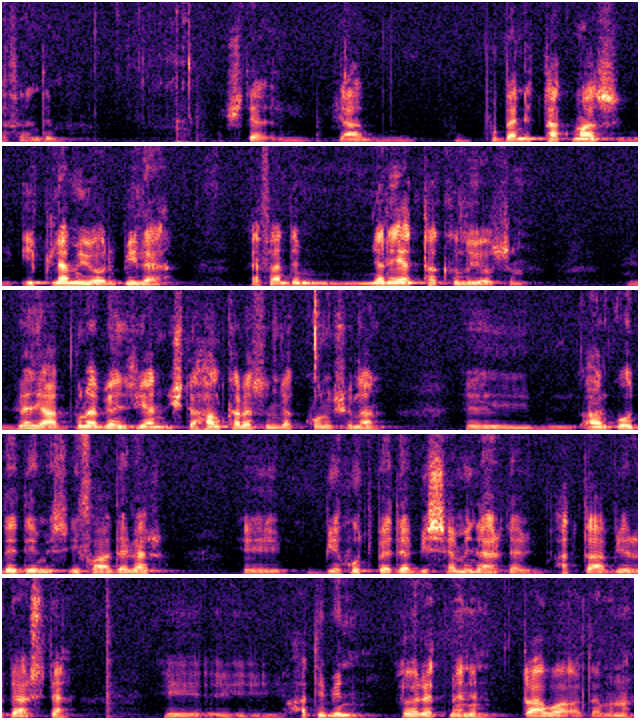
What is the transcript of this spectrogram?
Efendim işte ya bu beni takmaz, iplemiyor bile. Efendim nereye takılıyorsun? Veya buna benzeyen işte halk arasında konuşulan e, argo dediğimiz ifadeler bir hutbede, bir seminerde, hatta bir derste e, hatibin, öğretmenin, dava adamının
